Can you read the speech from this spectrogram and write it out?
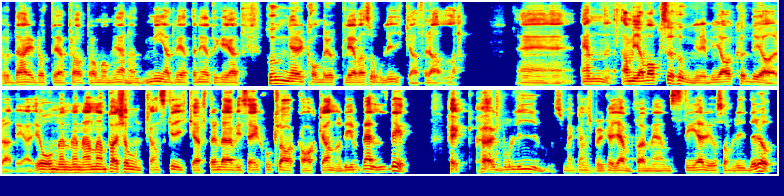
och det här är något jag pratar om om igen, medvetenhet kring att hunger kommer upplevas olika för alla. Eh, en, ja, men jag var också hungrig, men jag kunde göra det. Jo, men en annan person kan skrika efter den där, vi säger chokladkakan, och det är väldigt hög, hög volym, som jag kanske brukar jämföra med en stereo som vrider upp.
